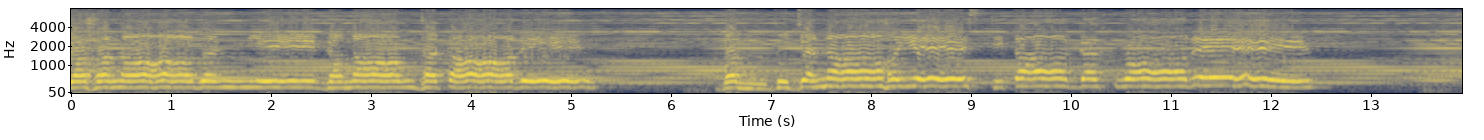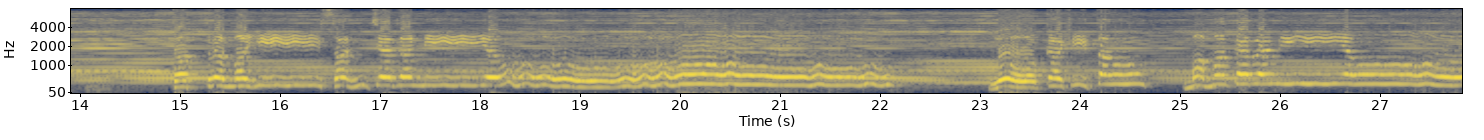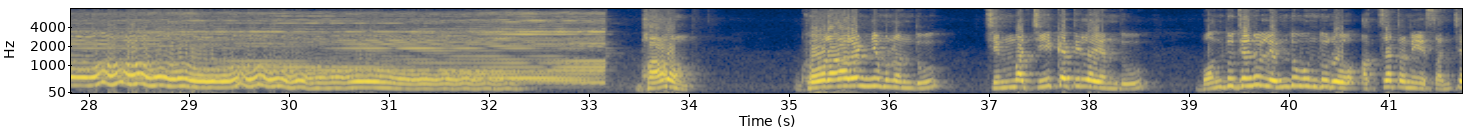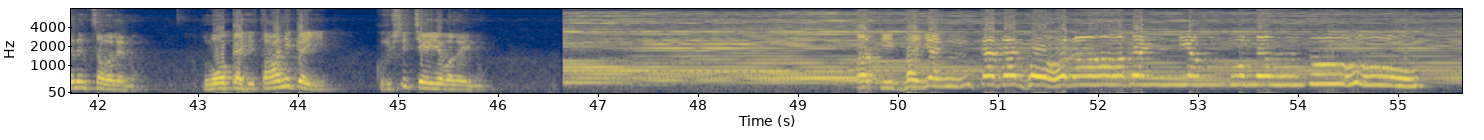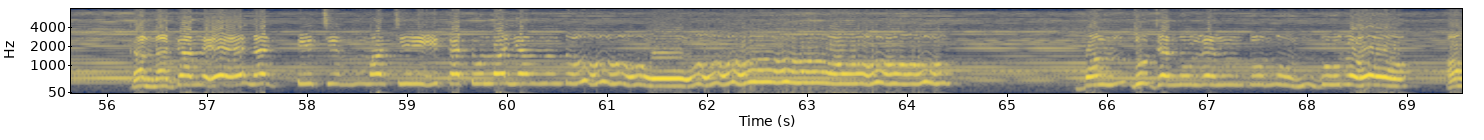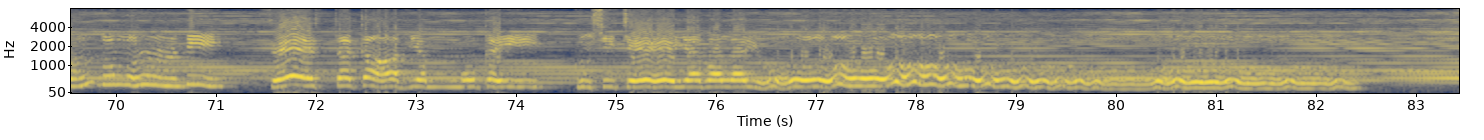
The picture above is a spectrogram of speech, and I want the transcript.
गहनारण्ये घनान्धकारे बन्धुजनाः ये स्थिता गह्वारे। तत्र मयि सञ्चरणीयौ। लोकहितं मम करणीयम् భావం ఘోరారణ్యమునందు చిమ్మ చీకటిలయందు బంధుజనులెందు ఉందురో అచ్చటనే సంచరించవలెను. లోకహితానికై కృషి చేయవలెను. అతి భయంకర ఘోరారణ్యంబునందు కనగలేనట్టి చిమ్మ చీకటులయందు బంధుజనులెందు నుందురో అందు నుండి శ్రేష్ట కార్యముకై కృషి చేయవలయు.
